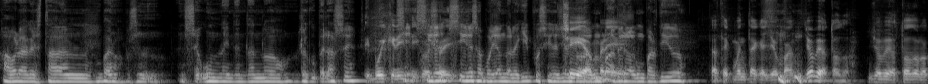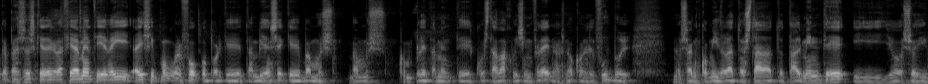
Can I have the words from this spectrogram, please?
ahora que están bueno, pues en, en segunda intentando recuperarse. Y muy crítico. ¿Sigues, soy. sigues apoyando al equipo? ¿Sigues yendo Sí, a, algún, a ver algún partido? Date cuenta que yo, yo veo todo, yo veo todo. Lo que pasa es que desgraciadamente, ahí, ahí sí pongo el foco, porque también sé que vamos, vamos completamente cuesta abajo y sin frenos, ¿no? Con el fútbol nos han comido la tostada totalmente y yo soy,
